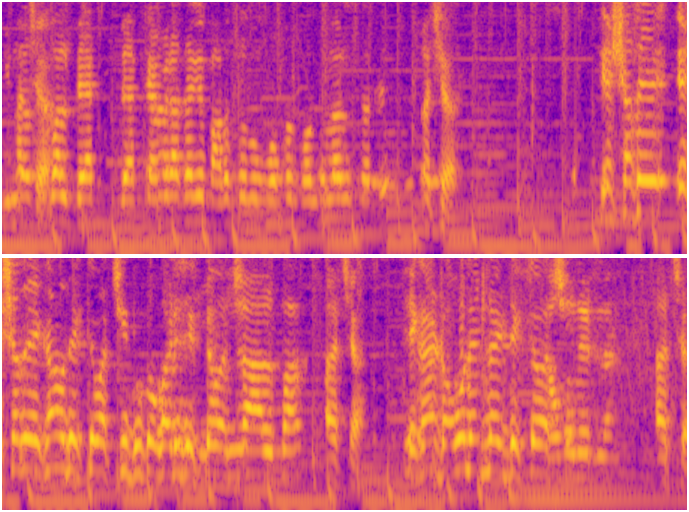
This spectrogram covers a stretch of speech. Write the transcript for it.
Jindal. Super back back camera থাকে বারোশো মোটর কন্ট্রোলারের সাথে। আচ্ছা। এর সাথে এর সাথে এখানেও দেখতে পাচ্ছি দুটো গাড়ি দেখতে পাচ্ছি। আলফা আচ্ছা। এখানে ডবল হেডলাইট দেখতে পাচ্ছি। আচ্ছা।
